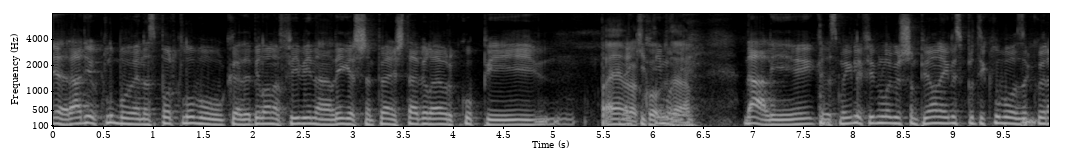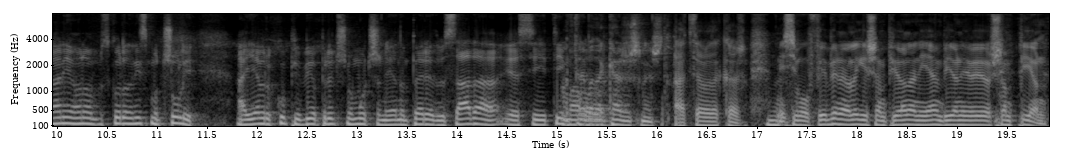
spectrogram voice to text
radio klubove na sport klubu, kada je bila ona Fibina, Liga šampiona, šta je bilo Eurocup i Pa Euro neki timovi. da. Da, ali kada smo igrali Fibinu Ligu šampiona, igrali smo protiv klubova za koje ranije ono skoro da nismo čuli, a i Eurocup je bio prilično mučan u jednom periodu sada, jesi ti A malo... treba da kažeš nešto. A treba da kažem. Mislim, u Fibinoj Ligi šampiona nijedan bio nije bio šampion.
